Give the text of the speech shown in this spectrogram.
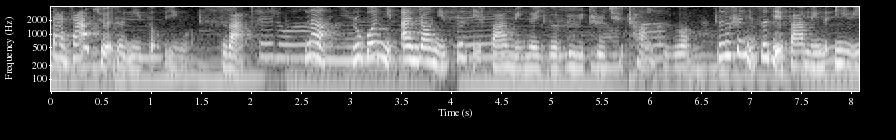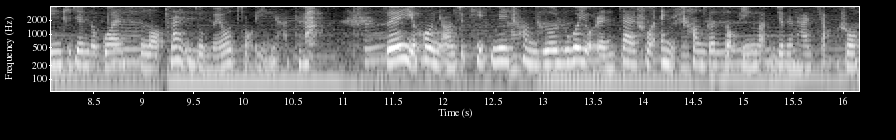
大家觉得你走音了，对吧？那如果你按照你自己发明的一个律制去唱歌，这就是你自己发明的音与音之间的关系了，那你就没有走音呀，对吧？所以以后你要去 KTV 唱歌，如果有人再说，哎，你唱歌走音了，你就跟他讲说，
